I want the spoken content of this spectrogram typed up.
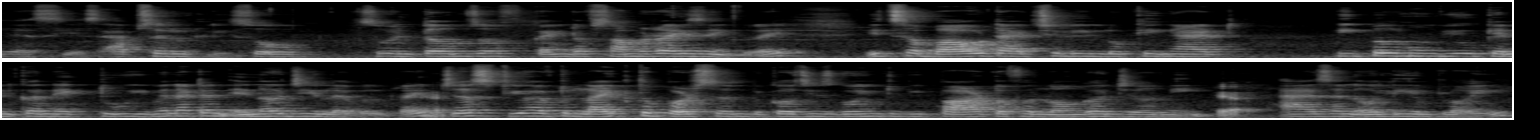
Yes, yes, absolutely. So, so in terms of kind of summarizing, right? It's about actually looking at people whom you can connect to, even at an energy level, right? Just you have to like the person because he's going to be part of a longer journey Yeah. as an early employee,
